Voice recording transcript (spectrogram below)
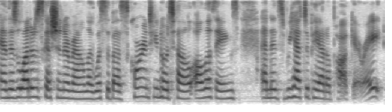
And there's a lot of discussion around like what's the best quarantine hotel, all the things, and it's we have to pay out of pocket, right?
